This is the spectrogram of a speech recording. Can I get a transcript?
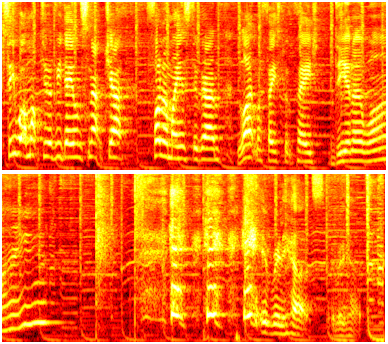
See what I'm up to every day on Snapchat. Follow my Instagram. Like my Facebook page. Do you know why? it really hurts. It really hurts.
